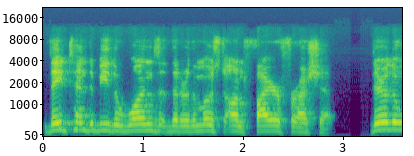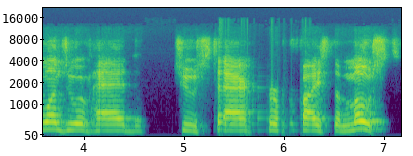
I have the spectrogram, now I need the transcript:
they tend to be the ones that are the most on fire for Hashem. They're the ones who have had to sacrifice the most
